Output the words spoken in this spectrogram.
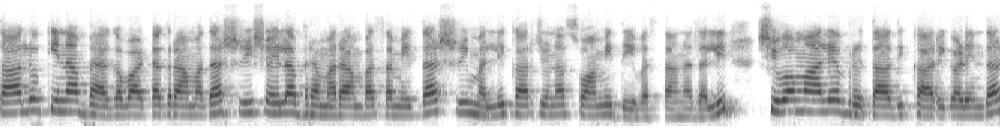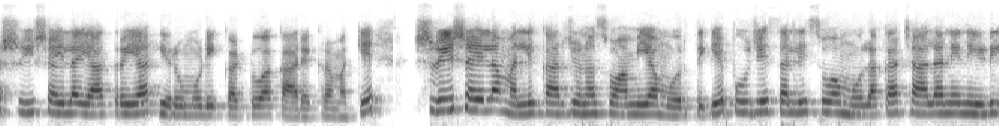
ತಾಲೂಕಿನ ಬ್ಯಾಗವಾಟ ಗ್ರಾಮದ ಶ್ರೀಶೈಲ ಭ್ರಮರಾಂಬ ಸಮೇತ ಶ್ರೀ ಮಲ್ಲಿಕಾರ್ಜುನ ಸ್ವಾಮಿ ದೇವಸ್ಥಾನದಲ್ಲಿ ಶಿವಮಾಲೆ ವೃತ್ತಾಧಿಕಾರಿಗಳಿಂದ ಶ್ರೀಶೈಲ ಯಾತ್ರೆಯ ಹಿರುಮುಡಿ ಕಟ್ಟುವ ಕಾರ್ಯಕ್ರಮಕ್ಕೆ ಶ್ರೀಶೈಲ ಮಲ್ಲಿಕಾರ್ಜುನ ಸ್ವಾಮಿಯ ಮೂರ್ತಿಗೆ ಪೂಜೆ ಸಲ್ಲಿಸುವ ಮೂಲಕ ಚಾಲನೆ ನೀಡಿ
